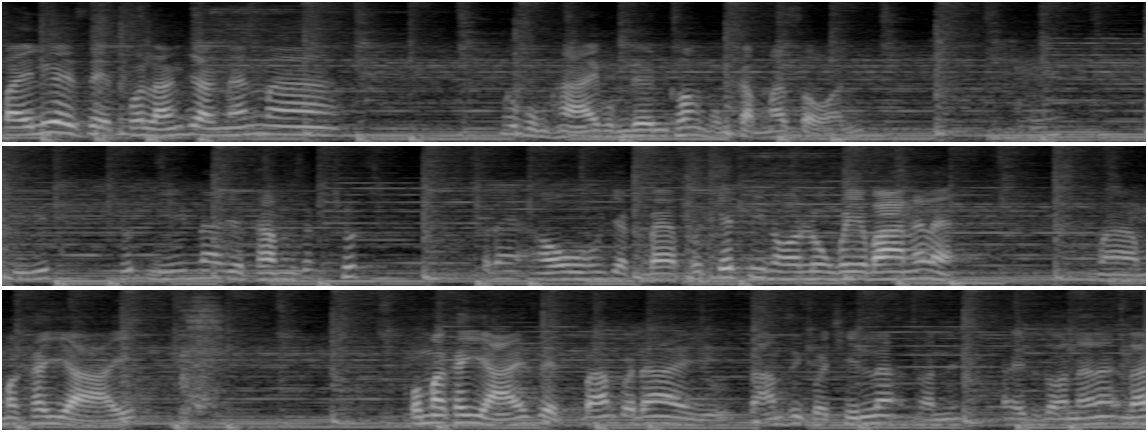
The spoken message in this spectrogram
ไปเรื่อยเสร็จพอหลังจากนั้นมา เมื่อผมหายผมเดินคล่องผมกลับมาสอน ชีวิตชุดนี้น่าจะทำสักชุด ก็ได้เอาจากแบบเจ็ดที่นอนโรงพยาบาลนั่นแหละ มามาขยายพอมาขยายเสร็จปั๊บก็ได้อยู่ 30 กว่าชิ้นแล้วตอนนี้ไอตอนนั้นได้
